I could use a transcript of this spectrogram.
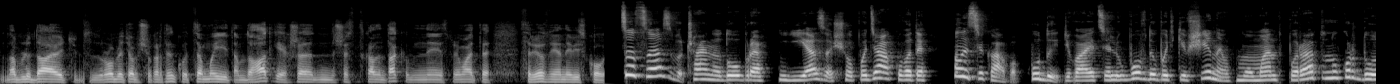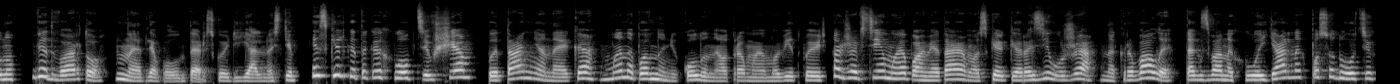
наблюдають, роблять общу картинку. Це мої там догадки. Якщо щось сказав не так, не сприймайте серйозно, я не військовий. Це це звичайно добре. Є за що подякувати. Але цікаво, куди дівається любов до батьківщини в момент перетину кордону відверто не для волонтерської діяльності. І скільки таких хлопців ще питання, на яке ми напевно ніколи не отримаємо відповідь. Адже всі ми пам'ятаємо, скільки разів уже накривали так званих лояльних посадовців,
